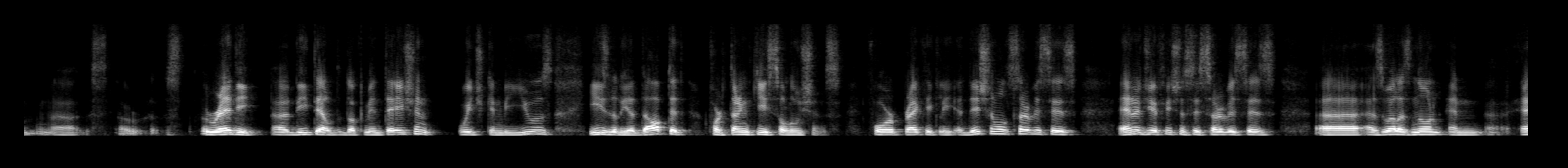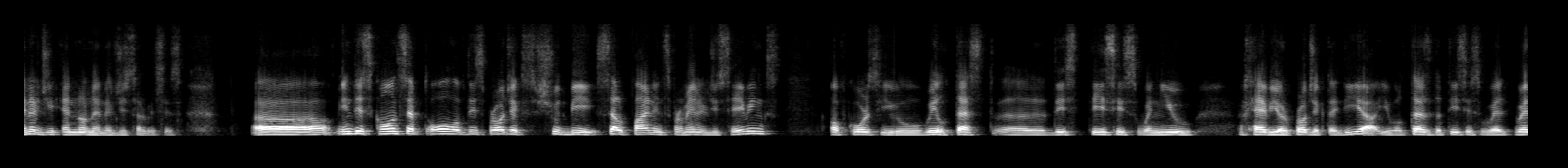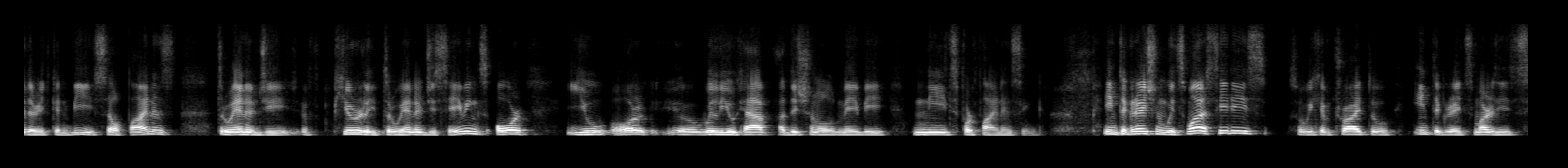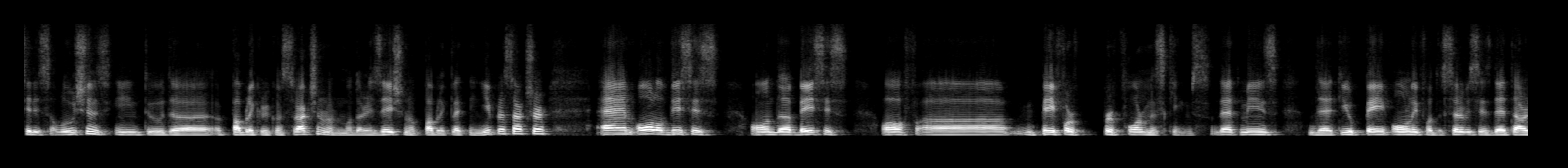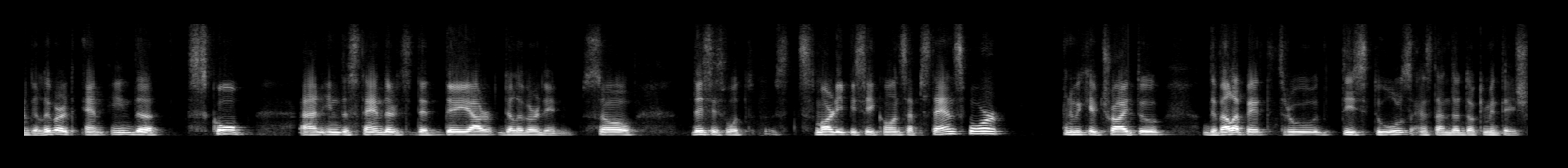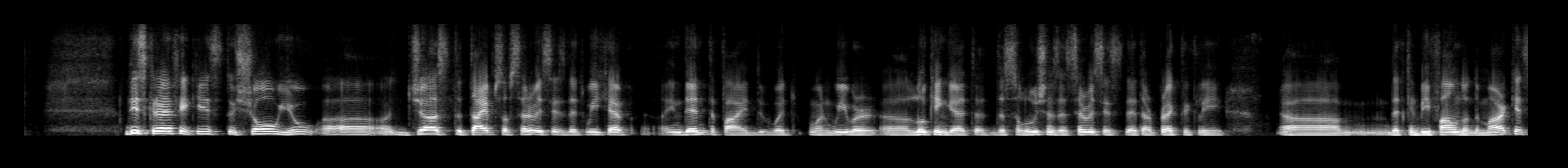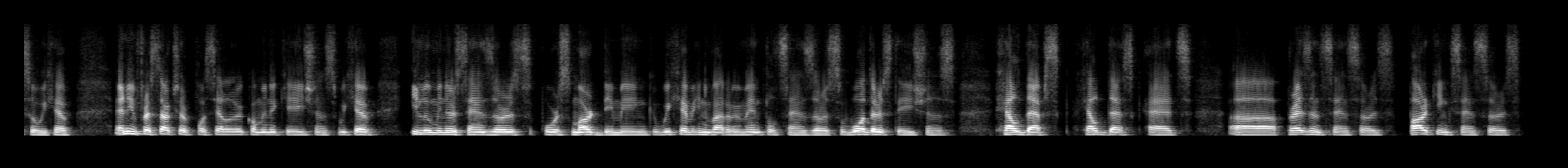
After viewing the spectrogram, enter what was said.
ready detailed documentation which can be used easily adopted for turnkey solutions for practically additional services, energy efficiency services, uh, as well as non and uh, energy and non-energy services. Uh, in this concept, all of these projects should be self-financed from energy savings of course, you will test uh, this thesis when you have your project idea. You will test the thesis whether it can be self-financed through energy, purely through energy savings, or you or uh, will you have additional maybe needs for financing. Integration with smart cities. So we have tried to integrate smart city solutions into the public reconstruction and modernization of public lighting infrastructure. And all of this is on the basis of uh, pay for performance schemes. That means that you pay only for the services that are delivered and in the scope and in the standards that they are delivered in. So this is what Smart EPC concept stands for, and we have tried to develop it through these tools and standard documentation. This graphic is to show you uh, just the types of services that we have identified when we were uh, looking at uh, the solutions and services that are practically um, that can be found on the market. So we have an infrastructure for cellular communications. We have illuminator sensors for smart dimming. We have environmental sensors, water stations, help desk, help desk ads, presence sensors, parking sensors,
